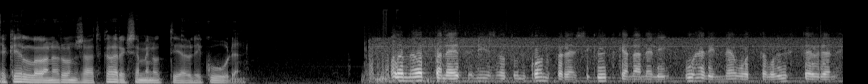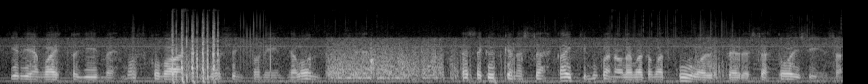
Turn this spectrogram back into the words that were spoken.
Ja kello on runsaat kahdeksan minuuttia yli kuuden. Olemme ottaneet niin sanotun konferenssikytkennän eli puhelinneuvotteluyhteyden kirjeenvaihtajiimme Moskovaan, Washingtoniin ja Lontooseen. Tässä kytkennässä kaikki mukana olevat ovat kuuloyhteydessä toisiinsa.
